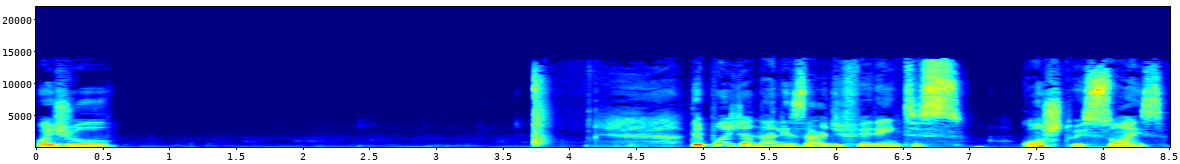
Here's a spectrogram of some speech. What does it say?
Oi, Ju. Depois de analisar diferentes constituições,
